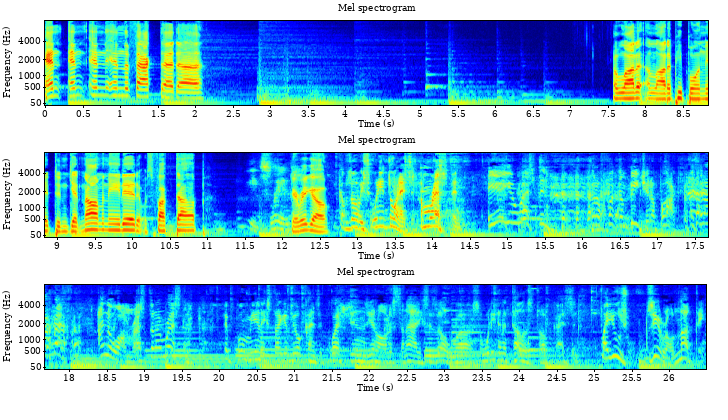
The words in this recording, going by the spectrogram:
And and and and the fact that uh a lot of a lot of people in it didn't get nominated. It was fucked up. Here we go. Comes over, he said, what are you doing? I said, I'm resting. Here you're resting? Got a fucking beach in a park. I said, I'm resting. I know I'm resting, I'm resting. They pull me in, they start giving me all kinds of questions, you know, this and that. He says, oh, uh, so what are you gonna tell us, tough guy? I said, my usual, zero, nothing.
